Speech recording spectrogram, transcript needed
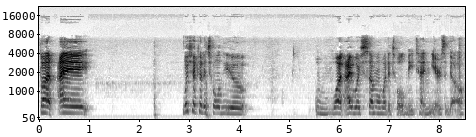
But I wish I could have told you what I wish someone would have told me 10 years ago.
